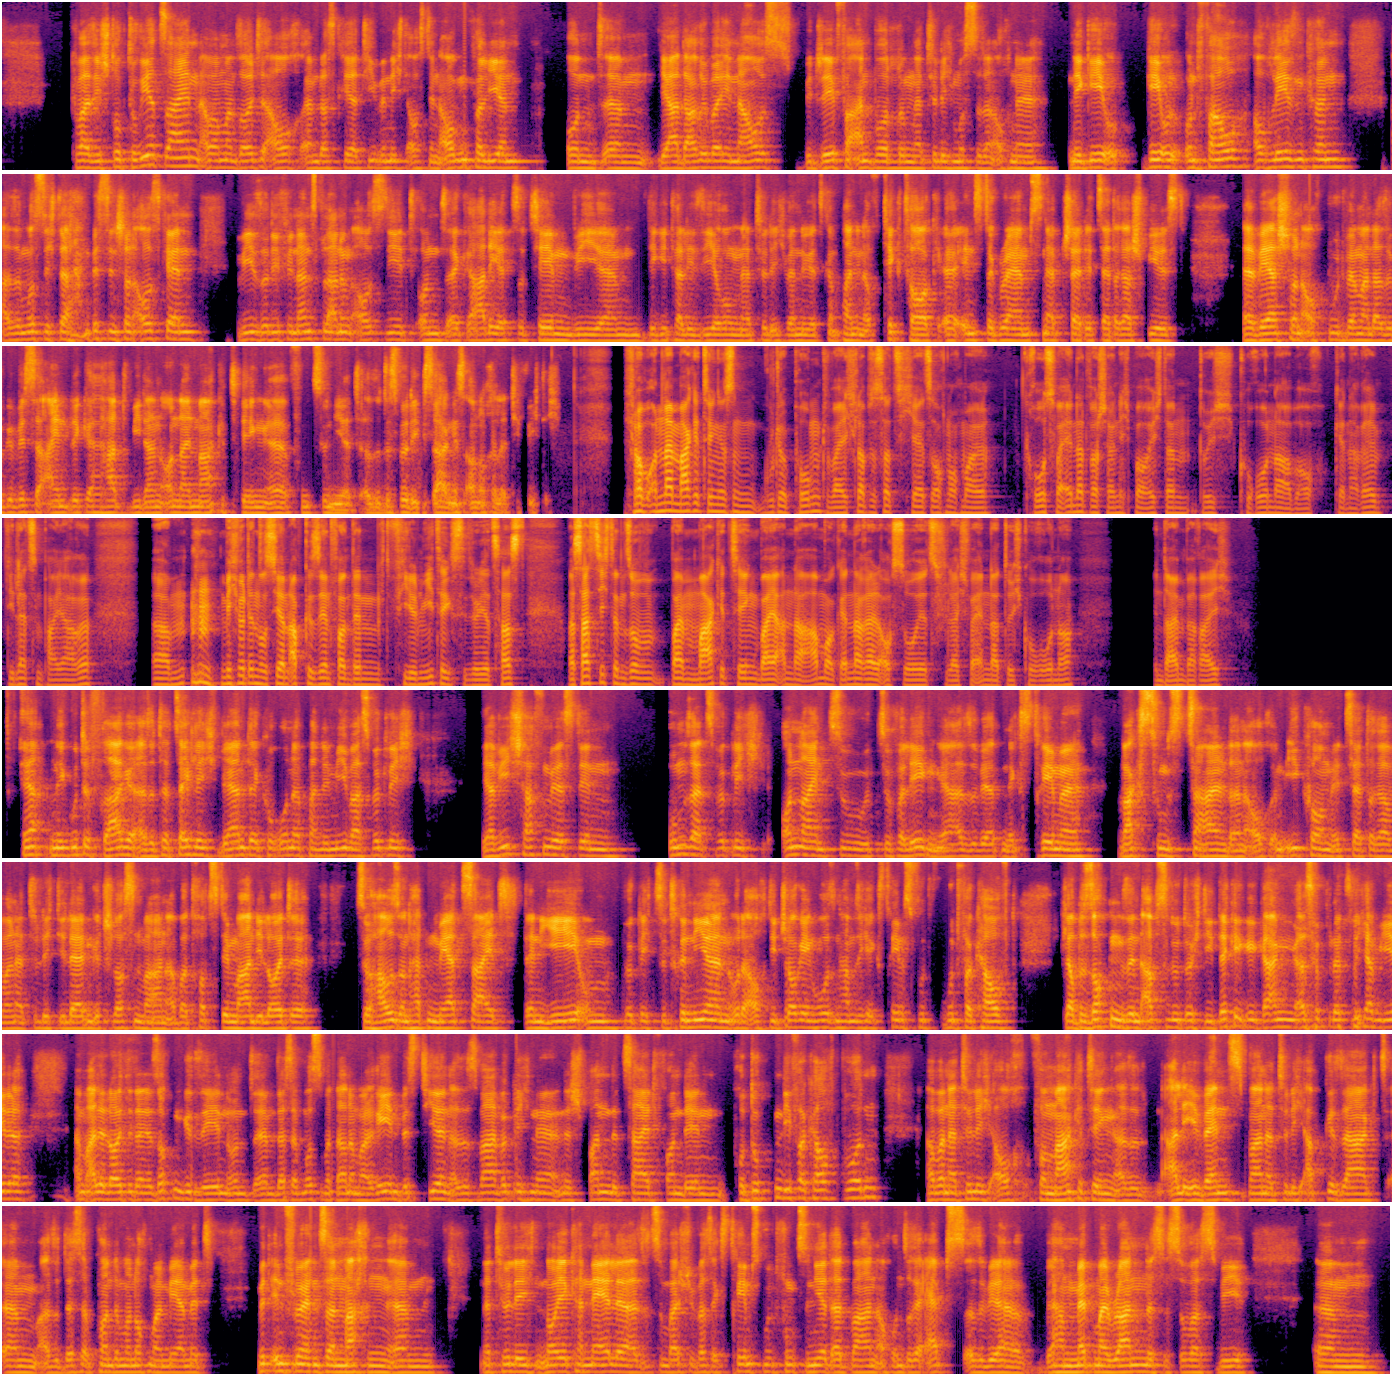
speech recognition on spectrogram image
quasi strukturiert sein, aber man sollte auch ähm, das Kreative nicht aus den Augen verlieren. Und ähm, ja, darüber hinaus Budgetverantwortung, natürlich musst du dann auch eine, eine G, G und V auch lesen können. Also musste ich da ein bisschen schon auskennen, wie so die Finanzplanung aussieht und äh, gerade jetzt so Themen wie ähm, Digitalisierung natürlich, wenn du jetzt Kampagnen auf TikTok, äh, Instagram, Snapchat etc. spielst, äh, wäre schon auch gut, wenn man da so gewisse Einblicke hat, wie dann Online-Marketing äh, funktioniert. Also das würde ich sagen, ist auch noch relativ wichtig. Ich glaube, Online-Marketing ist ein guter Punkt, weil ich glaube, das hat sich ja jetzt auch noch mal groß verändert, wahrscheinlich bei euch dann durch Corona, aber auch generell die letzten paar Jahre. Ähm, mich würde interessieren, abgesehen von den vielen Meetings, die du jetzt hast, was hat sich denn so beim Marketing bei Under Armour generell auch so jetzt vielleicht verändert durch Corona in deinem Bereich? Ja, eine gute Frage. Also tatsächlich während der Corona-Pandemie war es wirklich, ja, wie schaffen wir es, den Umsatz wirklich online zu, zu verlegen? Ja, also wir hatten extreme Wachstumszahlen dann auch im E-Com etc., weil natürlich die Läden geschlossen waren, aber trotzdem waren die Leute zu Hause und hatten mehr Zeit denn je, um wirklich zu trainieren oder auch die Jogginghosen haben sich extrem gut, gut verkauft ich glaube, Socken sind absolut durch die Decke gegangen. Also plötzlich haben jede, haben alle Leute deine Socken gesehen und ähm, deshalb musste man da nochmal reinvestieren. Also es war wirklich eine, eine spannende Zeit von den Produkten, die verkauft wurden, aber natürlich auch vom Marketing. Also alle Events waren natürlich abgesagt. Ähm, also deshalb konnte man nochmal mehr mit, mit Influencern machen. Ähm, natürlich neue Kanäle, also zum Beispiel, was extrem gut funktioniert hat, waren auch unsere Apps. Also wir, wir haben Map My Run, das ist sowas wie ähm,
